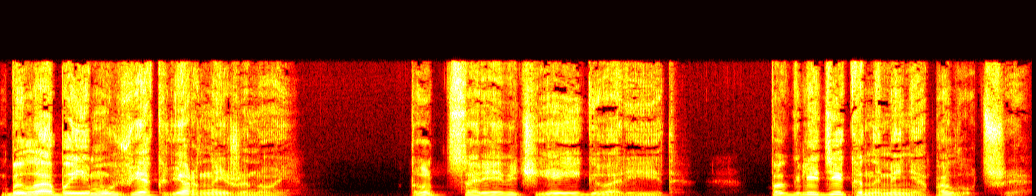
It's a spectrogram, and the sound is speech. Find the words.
была бы ему век верной женой. Тут царевич ей говорит, «Погляди-ка на меня получше.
